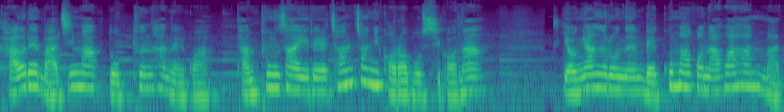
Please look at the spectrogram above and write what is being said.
가을의 마지막 높은 하늘과 단풍 사이를 천천히 걸어보시거나 영양으로는 매콤하거나 화한 맛,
